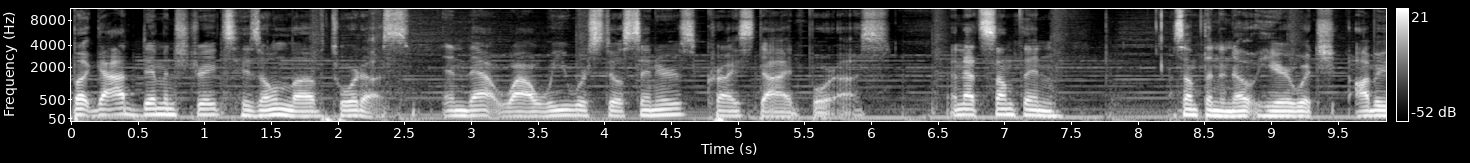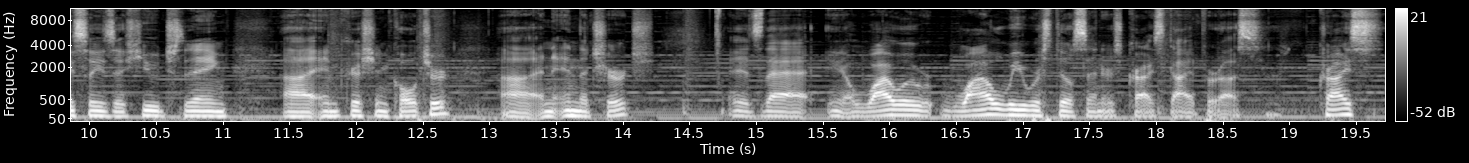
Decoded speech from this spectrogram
but God demonstrates his own love toward us, and that while we were still sinners, Christ died for us. And that's something something to note here, which obviously is a huge thing uh, in Christian culture uh, and in the church, is that you know while we were, while we were still sinners, Christ died for us. Christ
